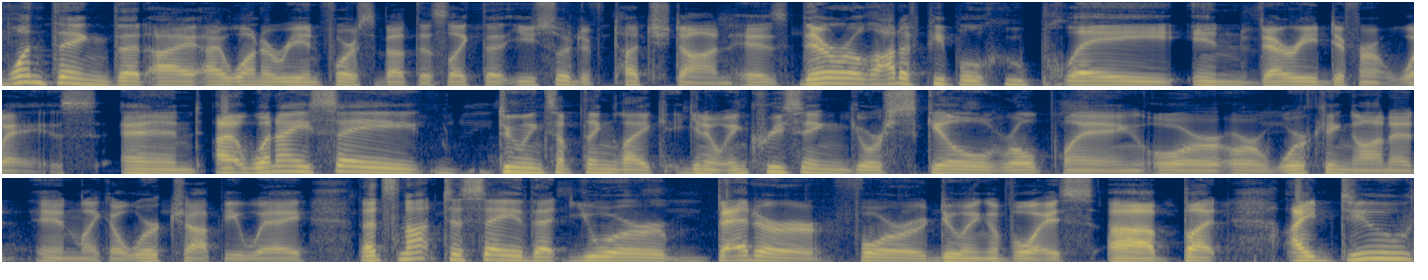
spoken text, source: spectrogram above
one thing that I, I want to reinforce about this, like that you sort of touched on, is there are a lot of people who play in very different ways. And I, when I say doing something like, you know, increasing your skill role playing or or working on it in like a workshoppy way, that's not to say that you're better for doing a voice. Uh, but I do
